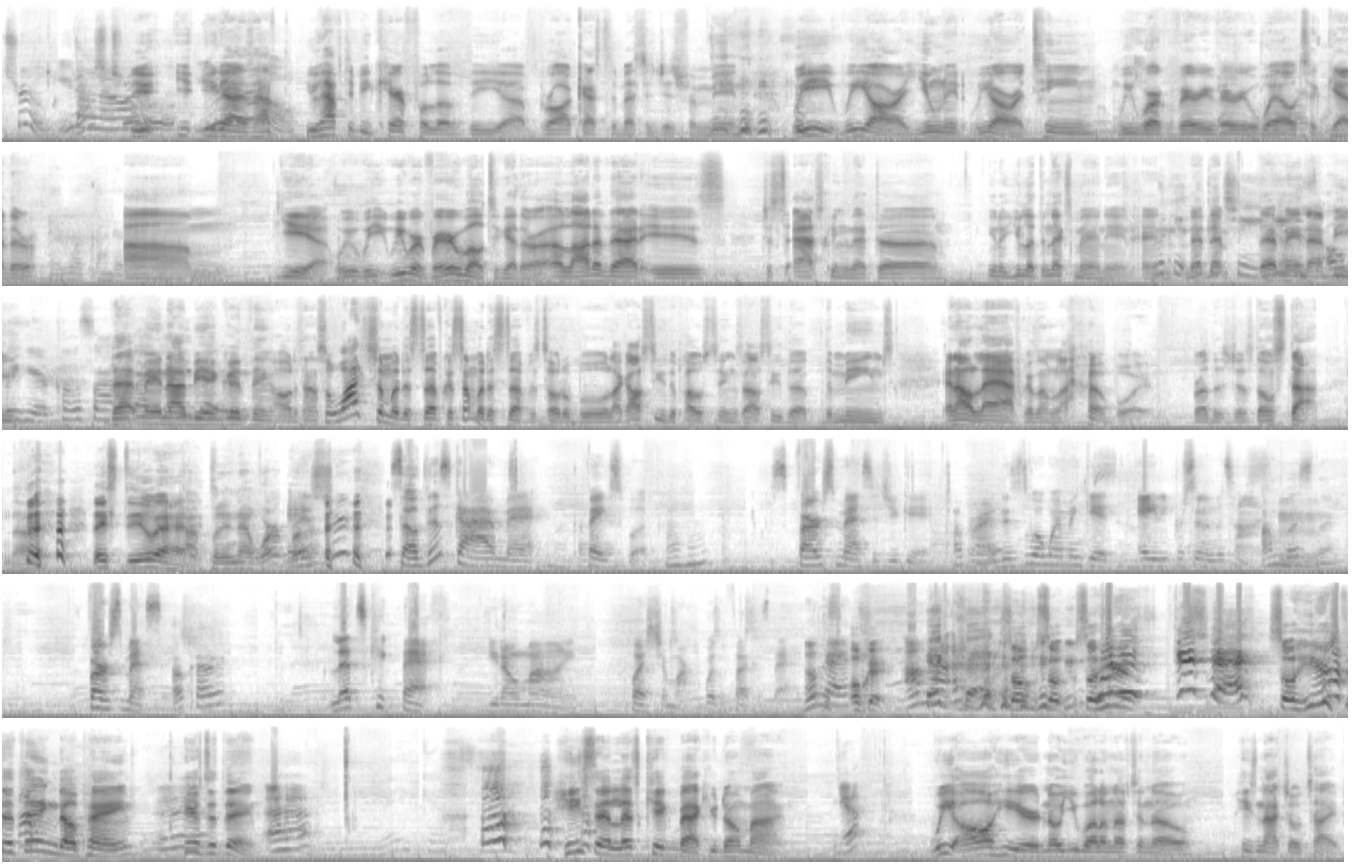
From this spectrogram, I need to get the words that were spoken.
True, you That's don't know. true. You, you, you You guys don't have you have to be careful of the uh, broadcasted messages from men. we we are a unit. We are a team. We work very very well together. They work under. Um, yeah, we, we, we work very well together. A lot of that is just asking that uh, you know you let the next man in, and Look at, that look that, at you. that may not be here co-signing that may like not be a good thing all the time. So watch some of the stuff because some of the stuff is total bull. Like I'll see the postings, I'll see the the memes, and I'll laugh because I'm like, oh boy, brothers just don't stop. Nah. they still at I it. put in that work, bro. It's true. so this guy I met Facebook. Mhm. First message you get. Okay. Right. This is what women get eighty percent of the time. I'm Mm-hmm. listening. First message. Okay. Let's kick back. You don't mind? Question mark. What the fuck is that? Okay. Okay. I'm not. back? So so so What here's is kick back? so here's the thing though, Payne. Here's the thing. Uh huh. He said, "Let's kick back. You don't mind." Yep. We all here know you well enough to know he's not your type.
